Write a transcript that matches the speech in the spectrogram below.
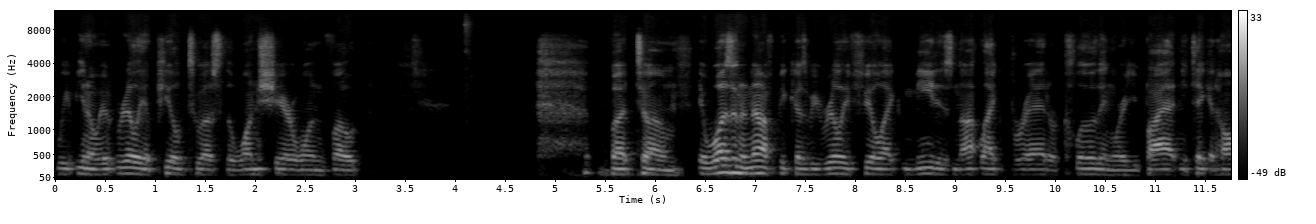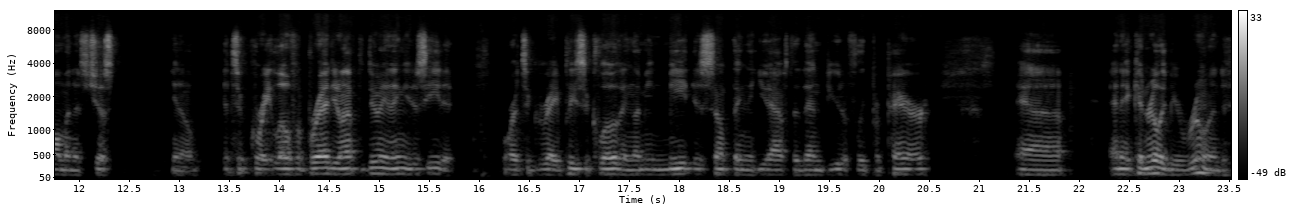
we you know it really appealed to us the one share one vote but um, it wasn't enough because we really feel like meat is not like bread or clothing where you buy it and you take it home and it's just, you know, it's a great loaf of bread. You don't have to do anything. You just eat it. Or it's a great piece of clothing. I mean, meat is something that you have to then beautifully prepare. Uh, and it can really be ruined,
